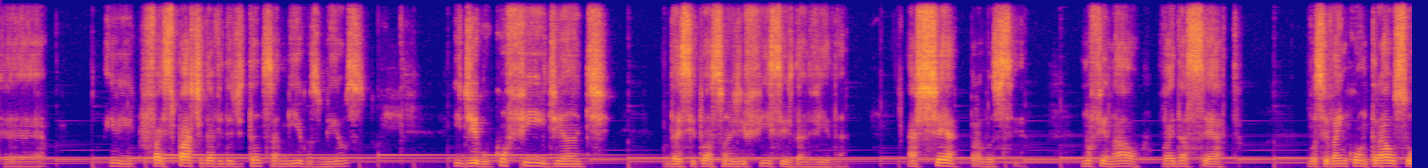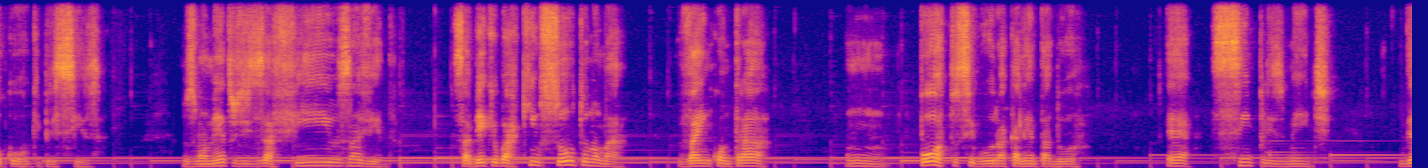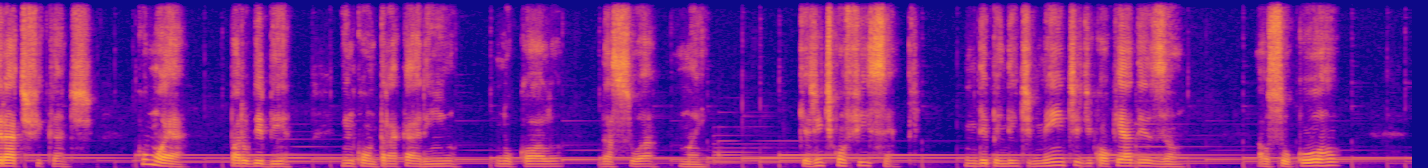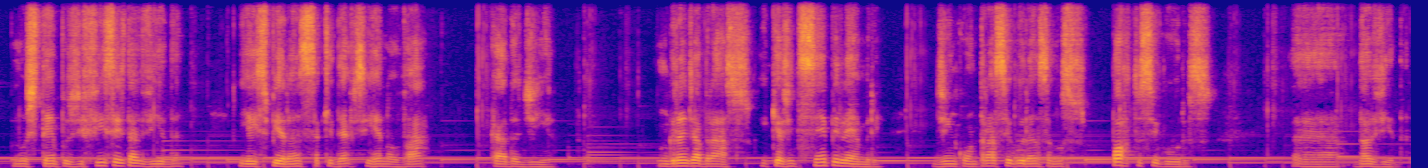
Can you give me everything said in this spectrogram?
é, e que faz parte da vida de tantos amigos meus. E digo: confie diante das situações difíceis da vida axé para você. No final, vai dar certo. Você vai encontrar o socorro que precisa. Nos momentos de desafios na vida, saber que o barquinho solto no mar vai encontrar um porto seguro, acalentador, é simplesmente gratificante. Como é para o bebê encontrar carinho no colo da sua mãe. Que a gente confie sempre, independentemente de qualquer adesão ao socorro nos tempos difíceis da vida e a esperança que deve se renovar cada dia. Um grande abraço e que a gente sempre lembre de encontrar segurança nos portos seguros é, da vida.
